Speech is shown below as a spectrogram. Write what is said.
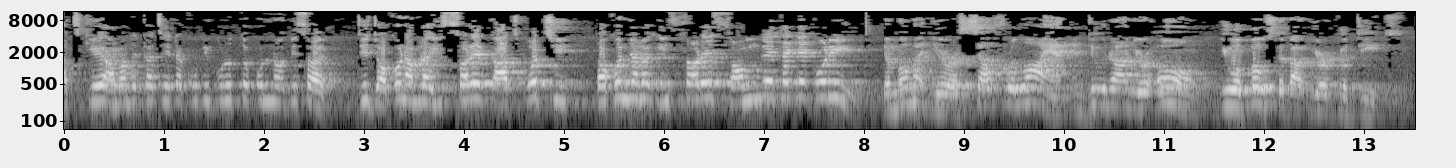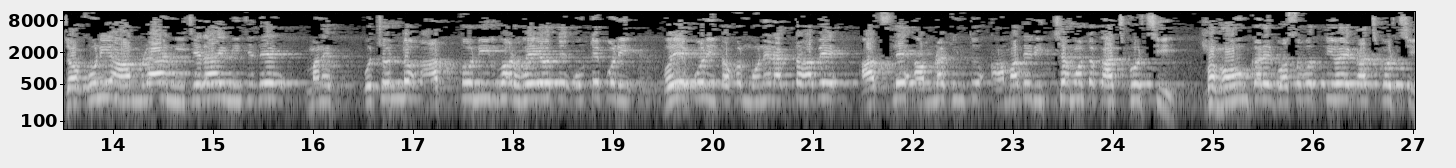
আজকে আমাদের কাছে এটা খুবই গুরুত্বপূর্ণ বিষয় যে যখন আমরা ঈশ্বরের কাজ করছি তখন যেন ঈশ্বরের সঙ্গে থেকে করি The moment you're self-reliant and do it on your own, you will boast about your good deeds. যখনই আমরা নিজেরাই নিজেদের মানে প্রচণ্ড আত্মনির্ভর হয়ে উঠে উঠে পড়ি হয়ে পড়ি তখন মনে রাখতে হবে আসলে আমরা কিন্তু আমাদের ইচ্ছা মতো কাজ করছি বা অহংকারের বশবর্তী হয়ে কাজ করছি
